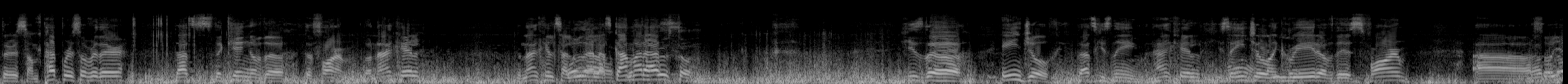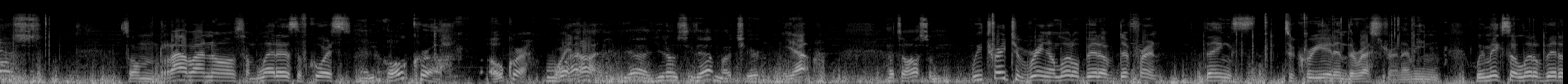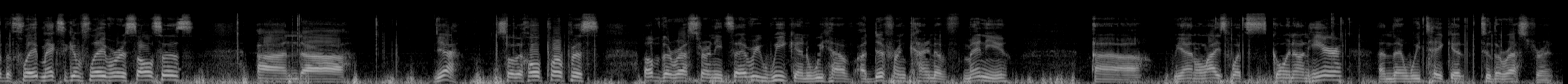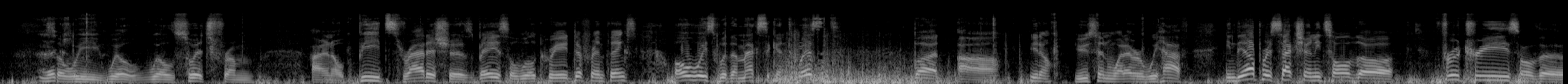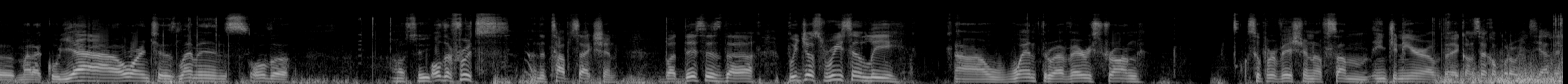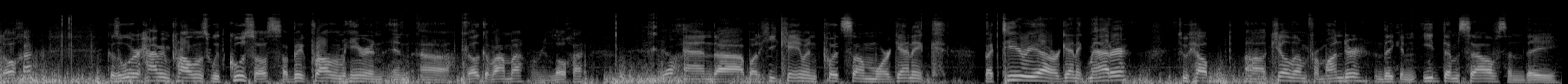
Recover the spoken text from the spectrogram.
There's some peppers over there. That's the king of the, the farm, Don Ángel. Don Ángel saluda a las cámaras. gusto. He's the angel. That's his name, Angel. He's Oh, angel and creator of this farm. Uh, so yeah, some rábanos, some lettuce, of course, and okra. okra. Why Wow. not? Yeah, you don't see that much here. Yeah, That's awesome. we try to bring a little bit of different things to create in the restaurant. I mean, we mix a little bit of the fla- Mexican flavor of salsas, and uh, yeah. So the whole purpose of the restaurant is every weekend we have a different kind of menu. Uh, we analyze what's going on here, and then we take it to the restaurant. So we will will switch from I don't know beets, radishes, basil. We'll create different things, always with a Mexican twist, but uh, you know using whatever we have. In the upper section, it's all the fruit trees, all the maracuya, oranges, lemons, all the I'll see. all the fruits in the top section. But this is the we just recently uh, went through a very strong supervision of some engineer of the Consejo Provincial de Loja because we were having problems with cusos, a big problem here in, in uh, Vilcabamba or in Loja. Yeah. And uh, but he came and put some organic bacteria, organic matter to help uh, kill them from under, and they can eat themselves, and they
